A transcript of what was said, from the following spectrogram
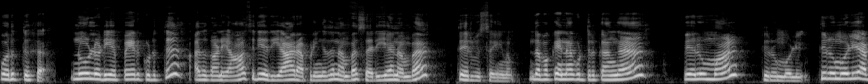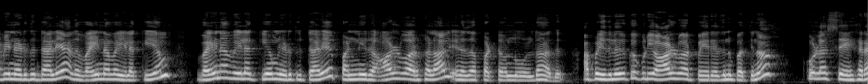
பொறுத்துக. நூலுடைய பெயர் கொடுத்து அதுக்கான ஆசிரியர் யார் அப்படிங்கிறத நம்ம சரியாக நம்ம தேர்வு செய்யணும். இந்த பக்கம் என்ன கொடுத்துருக்காங்க? பெருமாள் திருமொழி. திருமொழி அப்படின்னு எடுத்துட்டாலே அது வைணவ இலக்கியம். வைணவ இலக்கியம்னு எடுத்துக்கிட்டாலே பன்னிரு ஆழ்வார்களால் எழுதப்பட்ட நூல் தான் அது. அப்போ இதில் இருக்கக்கூடிய ஆழ்வார் பெயர் எதுன்னு பார்த்தீங்கன்னா குலசேகர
